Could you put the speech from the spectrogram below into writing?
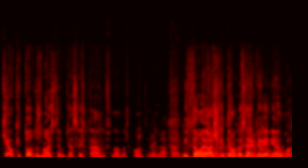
que é o que todos nós temos que aceitar no final das contas. Né? Então eu acho que tem uma coisa heideggeriana. Google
